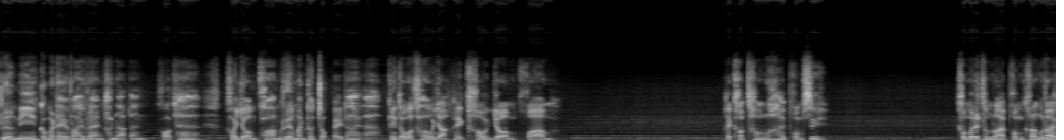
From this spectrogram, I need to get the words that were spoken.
เรื่องนี้ก็ไม่ได้ร้ายแรงขนาดนั้น ขอแค่เขายอมความเรื่องมันก็จบไปได้แล้วเพียงแต่ว่าเขาผมอยากให้เขายอมความ ให้เขาทำลายผมสิเขาไม่ได้ทำลายผมครั้งแรก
